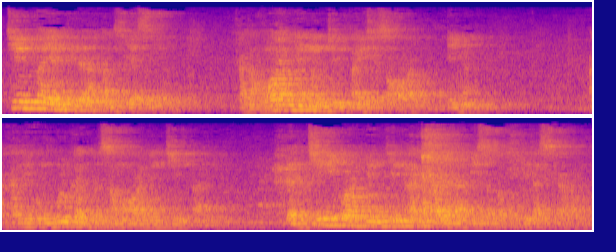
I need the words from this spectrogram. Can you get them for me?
Cinta yang tidak akan sia-sia. Karena orang yang mencintai seseorang Ingat Akan dikumpulkan bersama orang yang cintai Dan ciri orang yang cinta kepada Nabi Seperti kita sekarang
